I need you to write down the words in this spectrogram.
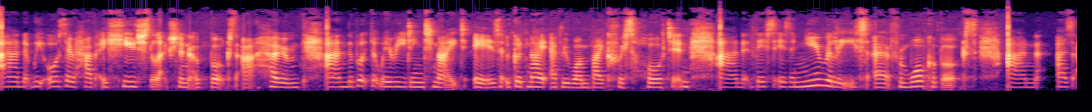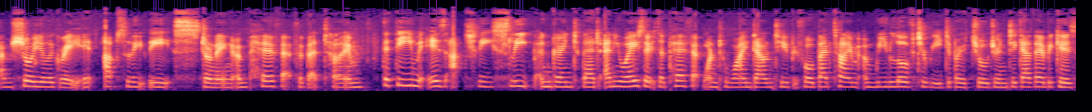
And we also have a huge selection of books books at home. And the book that we're reading tonight is Good Night Everyone by Chris Haughton. And this is a new release uh, from Walker Books. And as I'm sure you'll agree, it's absolutely stunning and perfect for bedtime. The theme is actually sleep and going to bed anyway, so it's a perfect one to wind down to before bedtime and we love to read to both children together because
